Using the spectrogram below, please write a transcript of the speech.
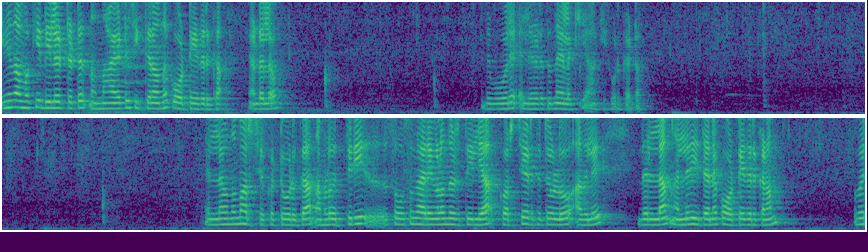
ഇനി നമുക്ക് ഇതിലിട്ടിട്ട് നന്നായിട്ട് ചിക്കൻ ഒന്ന് കോട്ട് ചെയ്തെടുക്കാം. കണ്ടല്ലോ? ഇതുപോലെ എല്ലായിടത്തും ഇളക്കി ആക്കി കൊടുക്കാം കേട്ടോ. എല്ലാം ഒന്ന് മറിച്ചൊക്കെ ഇട്ട് കൊടുക്കുക. നമ്മൾ ഒത്തിരി സോസും കാര്യങ്ങളൊന്നും എടുത്തില്ല. കുറച്ച് എടുത്തിട്ടുള്ളൂ. അതിൽ ഇതെല്ലാം നല്ല രീതിയിൽ തന്നെ കോട്ട് ചെയ്തെടുക്കണം. അപ്പോൾ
